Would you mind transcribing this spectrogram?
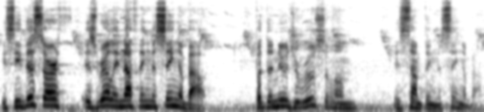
You see, this earth is really nothing to sing about, but the New Jerusalem is something to sing about.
